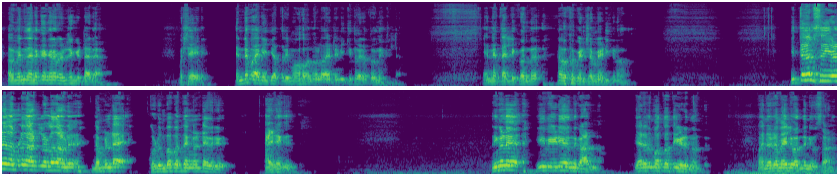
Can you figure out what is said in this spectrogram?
അപ്പം പിന്നെ നിനക്ക് എങ്ങനെ പെൻഷൻ കിട്ടാനാ? പക്ഷേ എന്റെ ഭാര്യയ്ക്ക് അത്രയും മോഹം എന്നുള്ളതായിട്ട് എനിക്ക് ഇതുവരെ തോന്നിയിട്ടില്ല. എന്നെ തല്ലിക്കൊന്ന് നമുക്ക് പെൻഷൻ മേടിക്കണമെന്ന്. ഇത്തരം സ്ത്രീകൾ നമ്മുടെ നാട്ടിലുള്ളതാണ് നമ്മളുടെ കുടുംബ ബന്ധങ്ങളുടെ ഒരു അഴക്. നിങ്ങൾ ഈ വീഡിയോ ഒന്ന് കാണണം. ഞാനത് മൊത്തത്തിൽ എഴുതുന്നുണ്ട് മനോരമയിൽ വന്ന ന്യൂസാണ്.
